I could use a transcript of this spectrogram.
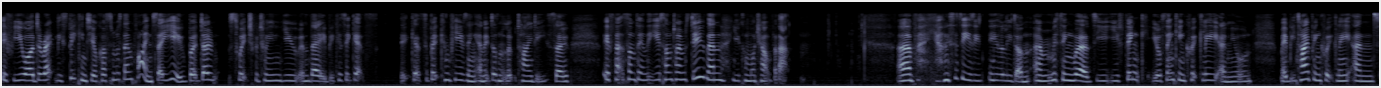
if you are directly speaking to your customers, then fine, say you, but don't switch between you and they because it gets it gets a bit confusing and it doesn't look tidy. So if that's something that you sometimes do, then you can watch out for that. Um, yeah, this is easy, easily done. Um, missing words. You, you think you're thinking quickly and you're maybe typing quickly and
